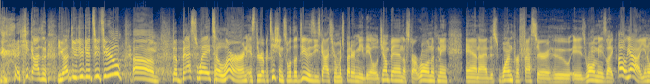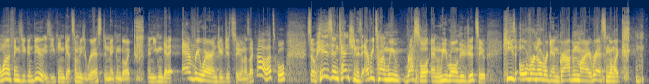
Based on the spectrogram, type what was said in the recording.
you guys, you guys do jujitsu too? Um, the best way to learn is through repetition. So what they'll do is these guys who are much better than me, they'll jump in, they'll start rolling with me, and I have this one professor who is rolling me. He's like, "Oh yeah, you know, one of the things you can do is you can get somebody's wrist and make them go like, and you can get it everywhere in jujitsu." And I was like, "Oh, that's cool." So his intention is every time we wrestle and we roll in jujitsu, he's over and over again grabbing my wrist and going like.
